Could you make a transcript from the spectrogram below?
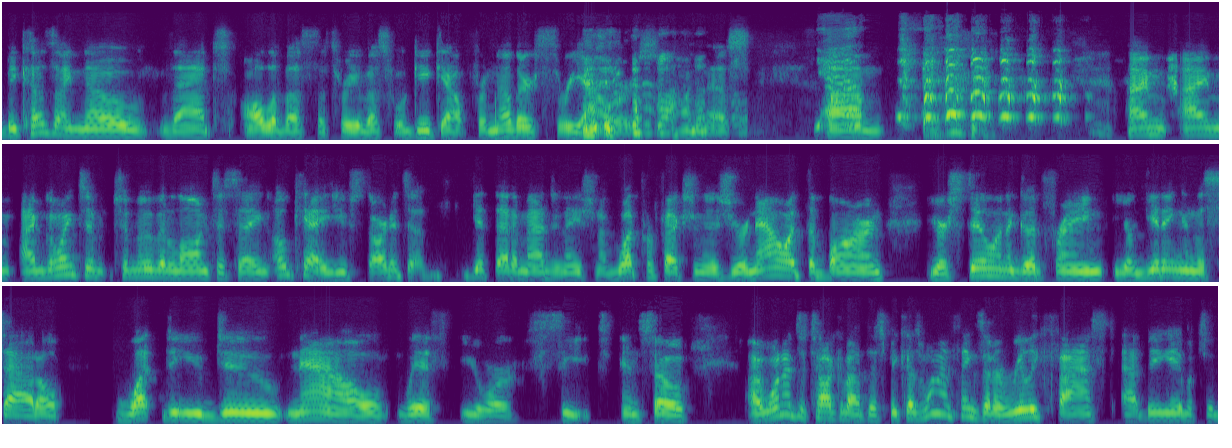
because I know that all of us, the three of us, will geek out for another three hours on this, yeah. um, I'm I'm I'm going to to move it along to saying, okay, you've started to get that imagination of what perfection is. You're now at the barn. You're still in a good frame. You're getting in the saddle. What do you do now with your seat? And so I wanted to talk about this because one of the things that are really fast at being able to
